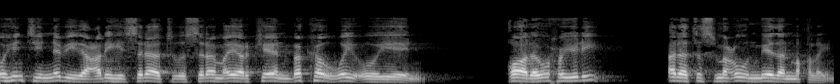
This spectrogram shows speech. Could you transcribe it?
oohintii nebiga calayhi salaatu wasalaam ay arkeen bakow way ooyeen. Qaala wuxuu yidhi alaa tasmacuun miyaydaan maqlayn.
